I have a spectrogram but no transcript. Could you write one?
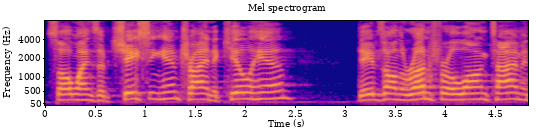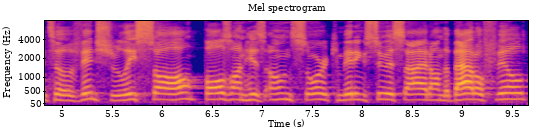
Saul winds up chasing him, trying to kill him. David's on the run for a long time until eventually Saul falls on his own sword, committing suicide on the battlefield.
